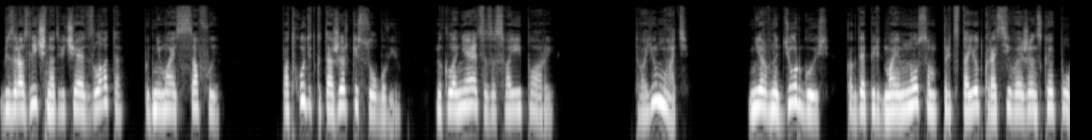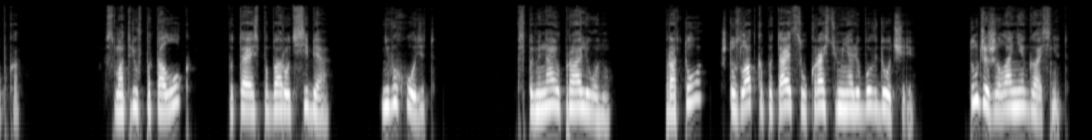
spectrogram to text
безразлично отвечает Злата, поднимаясь с софы. Подходит к этажерке с обувью, наклоняется за своей парой. Твою мать. Нервно дергаюсь, когда перед моим носом предстает красивая женская попка. Смотрю в потолок, пытаясь побороть себя. Не выходит. Вспоминаю про Алену, про то, что Златка пытается украсть у меня любовь дочери. Тут же желание гаснет.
